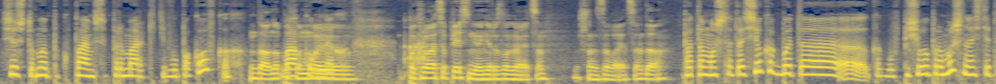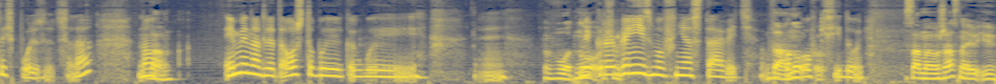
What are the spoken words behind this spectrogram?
все, что мы покупаем в супермаркете в упаковках, Да, но потом вакуумных, покрывается плесенью, они разлагаются, что называется, да. потому что это все как бы это э, как бы в пищевой промышленности это используется, да? Но Да. именно для того, чтобы как бы э, Вот, ну, в общем, Микроорганизмов не оставить в Да, ну, упаковке с едой. Самое ужасное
